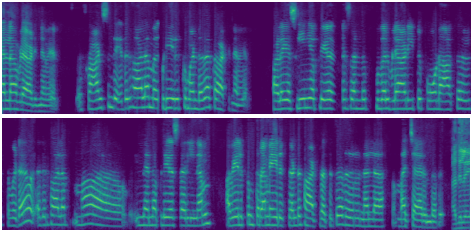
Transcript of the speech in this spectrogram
நல்லா விளையாடினவேல். பிரான்ஸ் எதிர்காலம் எப்படி இருக்குமென்றதை காட்டினவேல். பழைய சீனியர் பிளேயர்ஸ் வந்து முதல் விளையாடிட்டு போன ஆக்கள் விட எதிர்காலமா இன்னென்ன பிளேயர்ஸ் வரினம் அவைகளுக்கும் திறமை இருக்குன்னு காட்டுறதுக்கு அது ஒரு நல்ல மச்சா இருந்தது. அதிலே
